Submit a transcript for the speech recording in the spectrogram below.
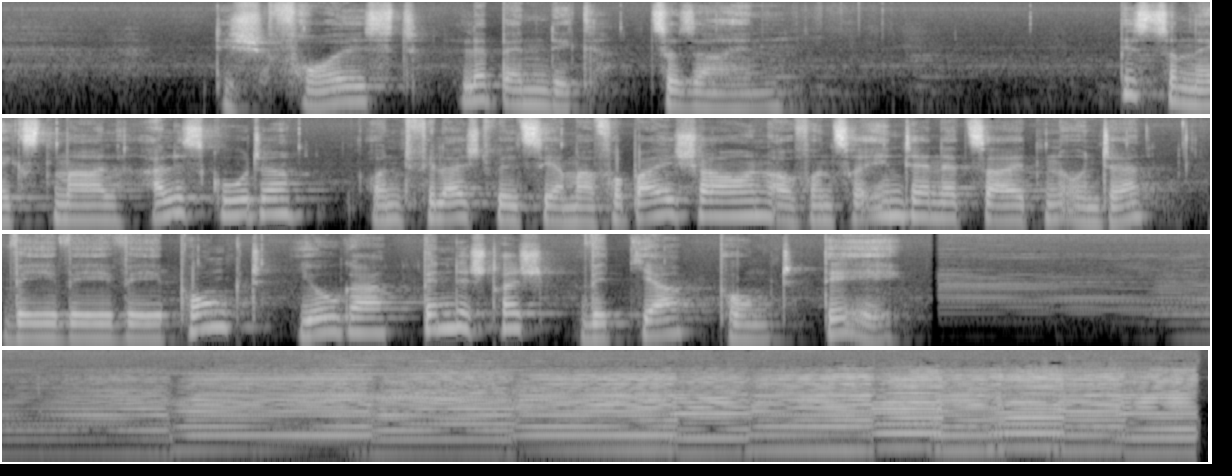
dich freust, lebendig zu sein. Bis zum nächsten Mal, alles Gute. Und vielleicht willst du ja mal vorbeischauen auf unsere Internetseiten unter www.yoga-vidya.de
